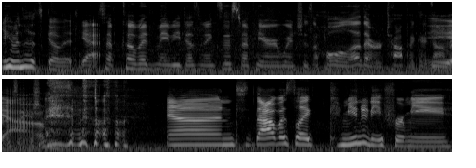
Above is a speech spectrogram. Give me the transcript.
even though it's COVID, yeah. except COVID maybe doesn't exist up here, which is a whole other topic of Yeah. conversation. and that was like community for me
